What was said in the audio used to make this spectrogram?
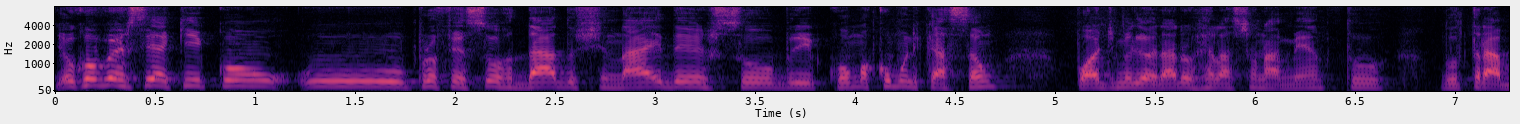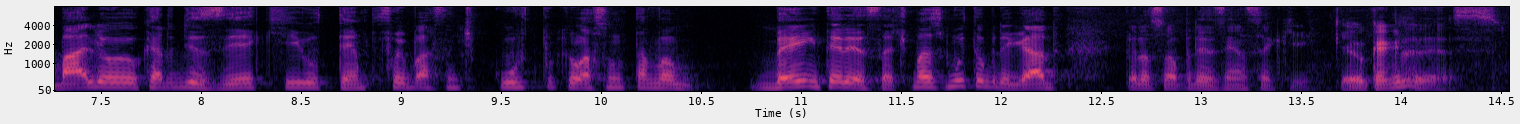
eu conversei aqui com o professor Dado Schneider sobre como a comunicação pode melhorar o relacionamento no trabalho. Eu quero dizer que o tempo foi bastante curto, porque o assunto estava bem interessante. Mas muito obrigado pela sua presença aqui. Eu que agradeço.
